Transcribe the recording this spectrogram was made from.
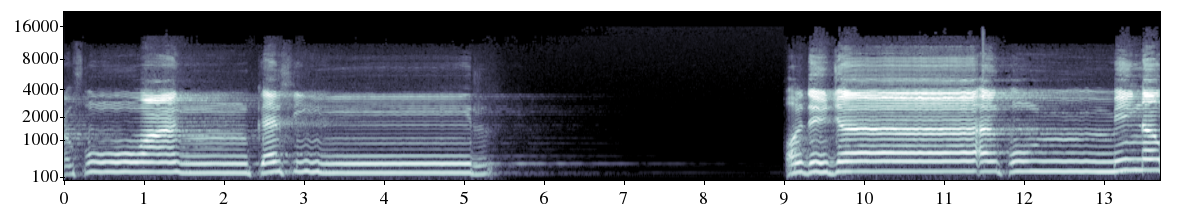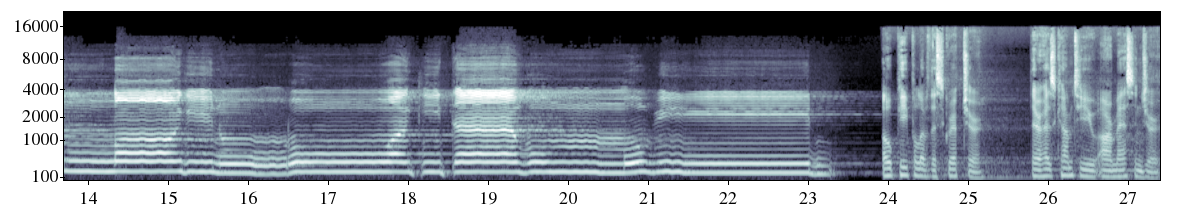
ويعفو عن كثير. قد جاءكم من الله نور وكتاب مبين. O people of the scripture, there has come to you our messenger,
